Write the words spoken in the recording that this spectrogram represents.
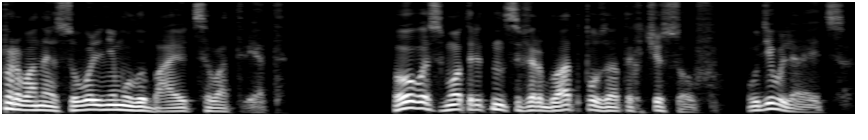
Парване с увольнем улыбаются в ответ. Ова смотрит на циферблат пузатых часов. Удивляется.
